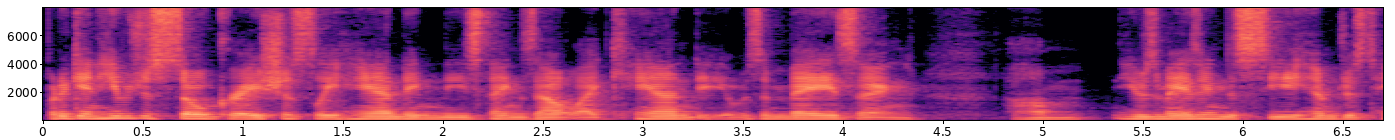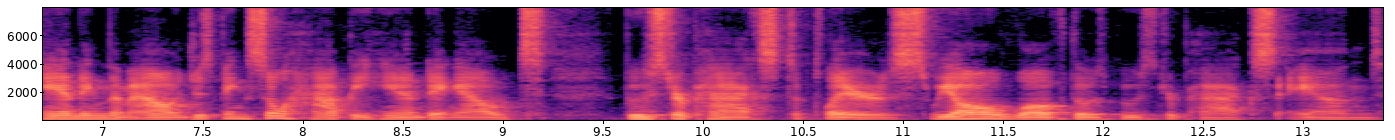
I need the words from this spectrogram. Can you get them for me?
But again, he was just so graciously handing these things out like candy. It was amazing. Um, he was amazing to see him just handing them out, just being so happy handing out booster packs to players. We all love those booster packs, and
